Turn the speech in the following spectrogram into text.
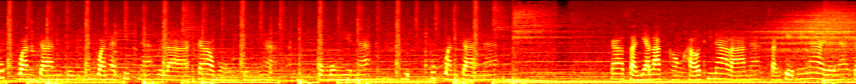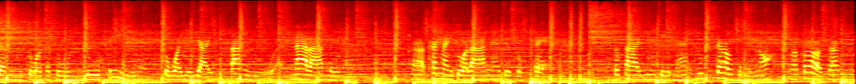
ทุกวันจันทร์ถึงวันอาทิตย์นะ เวลา 9 โมงถึงอะ 6โมงเย็นนะหยุดทุกวันจันทร์นะก็สัญลักษณ์ของเขาที่หน้าร้านนะ สังเกตง่ายๆเลยนะ จะมีตัวการ์ตูนลูฟี่เนี่ยตัวใหญ่ๆ ตั้งอยู่หน้าร้านเลยนะข้างในตัวร้านนะจะตกแต่งสไตล์วินเทจนะยุค90 เนาะแล้วก็จะมี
